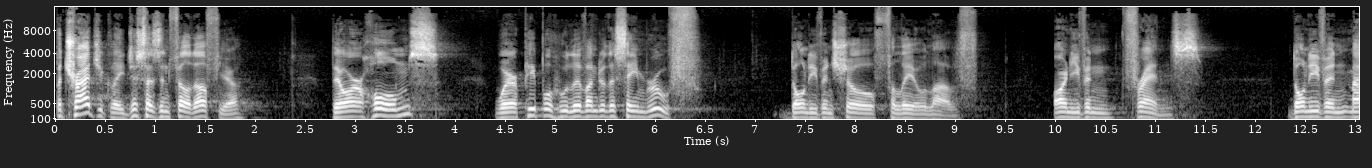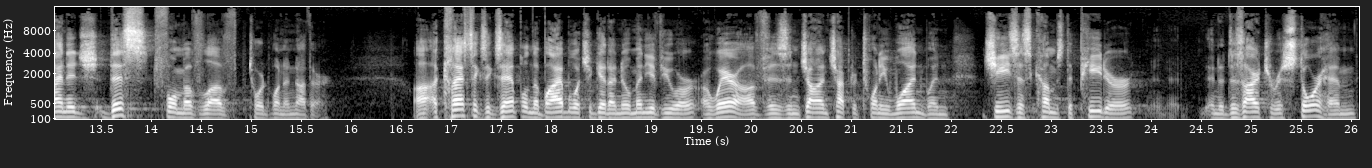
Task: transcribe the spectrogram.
but tragically, just as in Philadelphia, there are homes where people who live under the same roof don't even show phileo love, aren't even friends, don't even manage this form of love toward one another. Uh, a classic example in the Bible, which again I know many of you are aware of, is in John chapter 21 when Jesus comes to Peter in a desire to restore him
